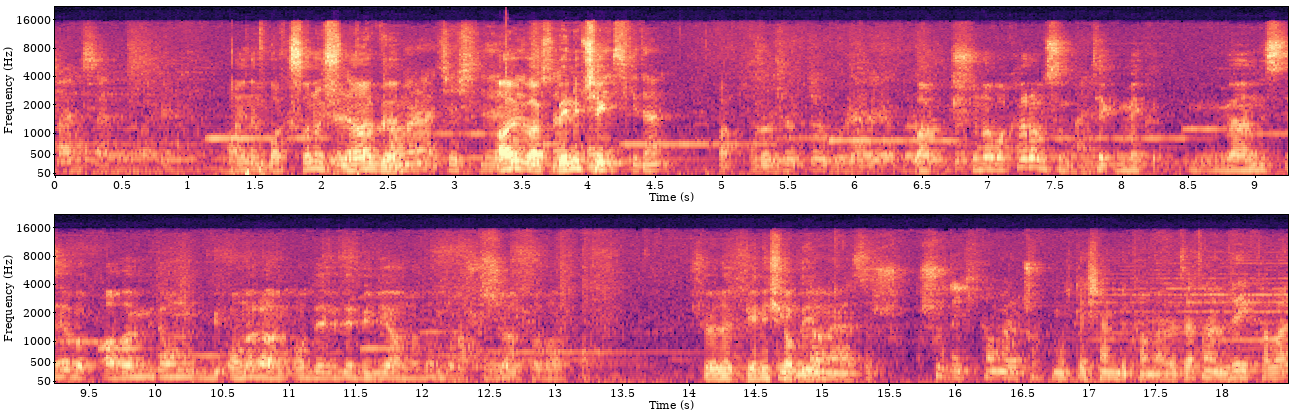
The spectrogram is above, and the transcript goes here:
şaheserleri var ya. Aynen baksana Şöyle şuna bak, abi. Kamera çeşitleri Abi bak, benim çek- eskiden bak projektör bu, revere Bak projektör. şuna bakar mısın? Aynen. Tek mek- mühendisliğe bak. Adam bir de onu bir- ona rağmen o devirde biliyor anladın mı? Bak şu- falan. Şöyle geniş Film alayım. kamerası. Şu, şuradaki kamera çok muhteşem bir kamera. Zaten Leica'lar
